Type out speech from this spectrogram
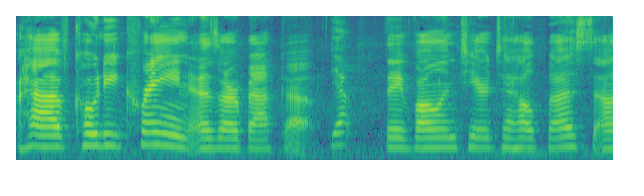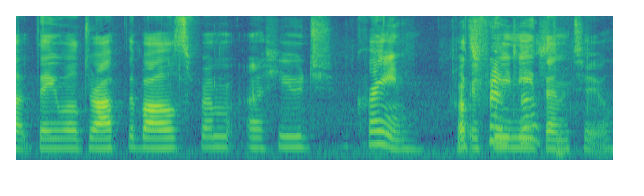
have Cody Crane as our backup. Yep. They volunteered to help us. Uh, they will drop the balls from a huge crane That's if we need them to.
